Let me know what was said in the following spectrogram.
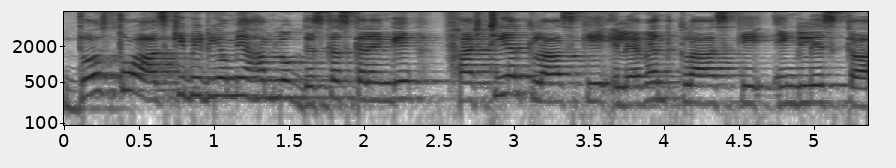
दोस्तों, आज की वीडियो में हम लोग डिस्कस करेंगे फ़र्स्ट ईयर क्लास के इलेवेंथ क्लास के इंग्लिश का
